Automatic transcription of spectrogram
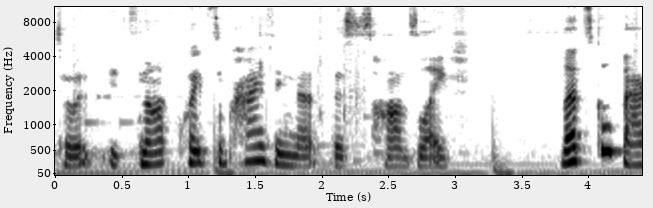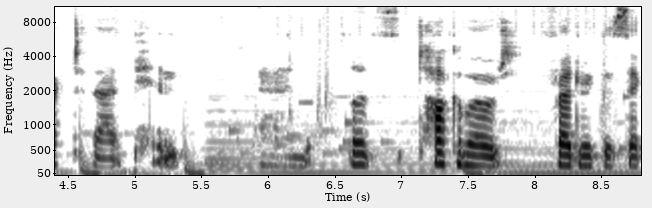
So it, it's not quite surprising that this is Hans' life. Let's go back to that pin and let's talk about Frederick VI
